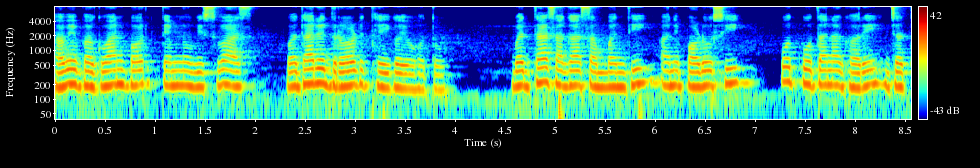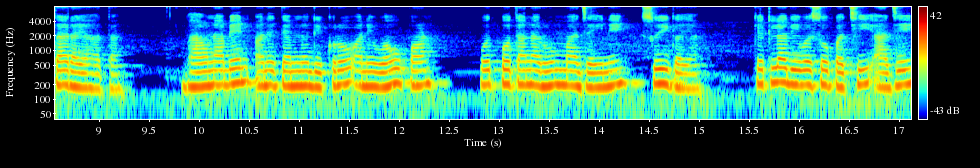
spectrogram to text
હવે ભગવાન પર તેમનો વિશ્વાસ વધારે દ્રઢ થઈ ગયો હતો. બધા સગા સંબંધી અને પડોશી પોતપોતાના ઘરે જતા રહ્યા હતા. ભાવનાબેન અને તેમનો દીકરો અને વહુ પણ પોતપોતાના રૂમમાં જઈને સૂઈ ગયા. કેટલા દિવસો પછી આજે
